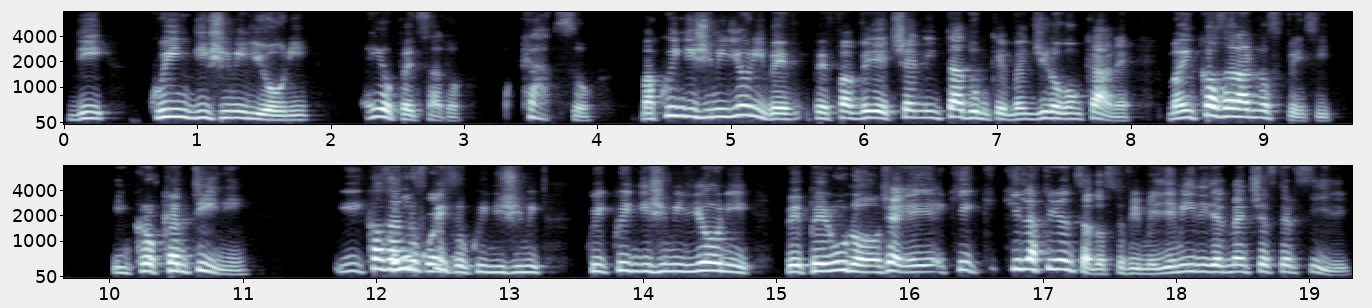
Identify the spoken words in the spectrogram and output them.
di 15 milioni. E io ho pensato, cazzo, ma 15 milioni per, per far vedere Channing Tatum che va in giro con cane, ma in cosa l'hanno spesi? in croccantini. In cosa Comunque... hanno speso 15, 15 milioni per, per, uno? Cioè, eh, chi, chi l'ha finanziato questo film? Gli emiri del Manchester City?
